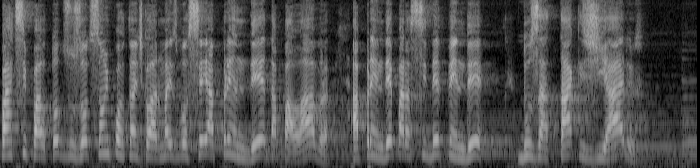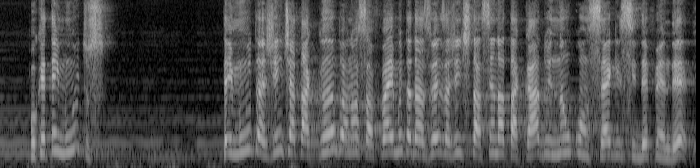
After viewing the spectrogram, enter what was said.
participar. Todos os outros são importantes, claro, mas você aprender da palavra, aprender para se defender dos ataques diários, porque tem muitos. Tem muita gente atacando a nossa fé e muitas das vezes a gente está sendo atacado e não consegue se defender,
